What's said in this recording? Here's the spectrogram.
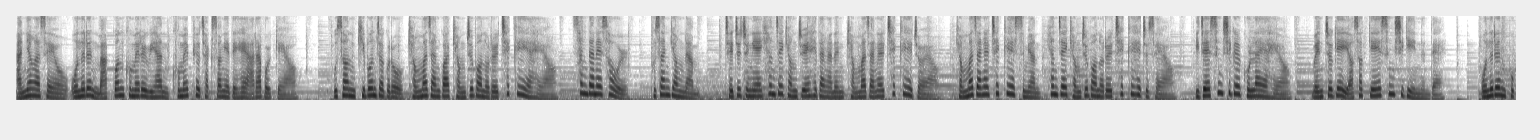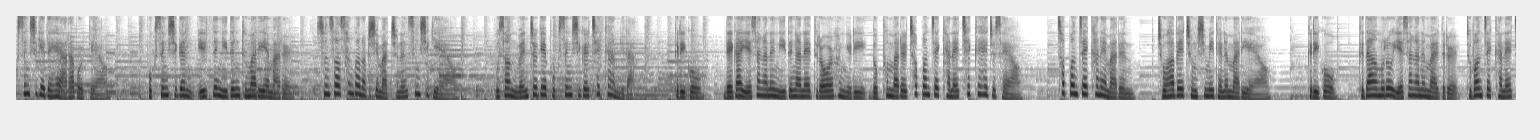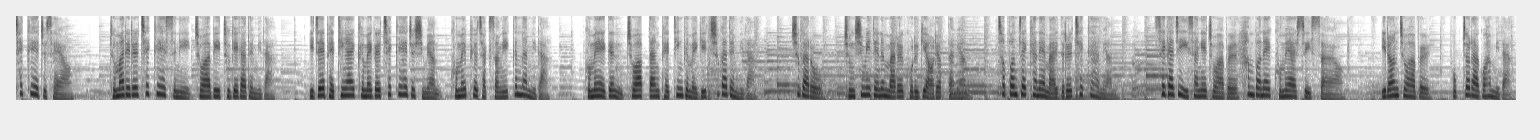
안녕하세요. 오늘은 막권 구매를 위한 구매표 작성에 대해 알아볼게요. 우선 기본적으로 경마장과 경주 번호를 체크해야 해요. 상단에 서울, 부산 경남, 제주 중에 현재 경주에 해당하는 경마장을 체크해줘요. 경마장을 체크했으면 현재 경주 번호를 체크해주세요. 이제 승식을 골라야 해요. 왼쪽에 6개의 승식이 있는데 오늘은 복승식에 대해 알아볼게요. 복승식은 1등, 2등 두 마리의 말을 순서 상관없이 맞추는 승식이에요. 우선 왼쪽에 복승식을 체크합니다. 그리고 내가 예상하는 2등 안에 들어올 확률이 높은 말을 첫 번째 칸에 체크해 주세요. 첫 번째 칸의 말은 조합의 중심이 되는 말이에요. 그리고 그 다음으로 예상하는 말들을 두 번째 칸에 체크해 주세요. 두 마리를 체크했으니 조합이 두 개가 됩니다. 이제 베팅할 금액을 체크해 주시면 구매표 작성이 끝납니다. 구매액은 조합당 베팅 금액이 추가됩니다. 추가로 중심이 되는 말을 고르기 어렵다면 첫 번째 칸의 말들을 체크하면 세 가지 이상의 조합을 한 번에 구매할 수 있어요. 이런 조합을 복조라고 합니다.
